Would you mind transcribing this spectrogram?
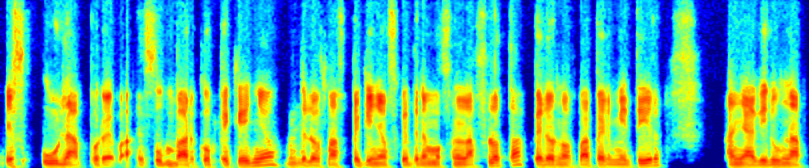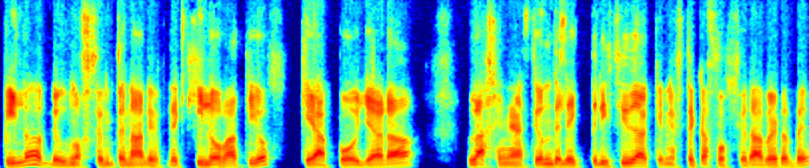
Es una prueba, es un barco pequeño, de los más pequeños que tenemos en la flota, pero nos va a permitir añadir una pila de unos centenares de kilovatios que apoyará la generación de electricidad, que en este caso será verde,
